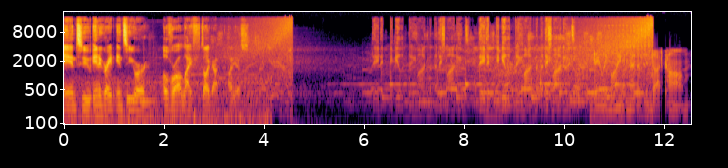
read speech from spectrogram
and to integrate into your overall life. That's all I got. Adios. DailyMindMedicine.com.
